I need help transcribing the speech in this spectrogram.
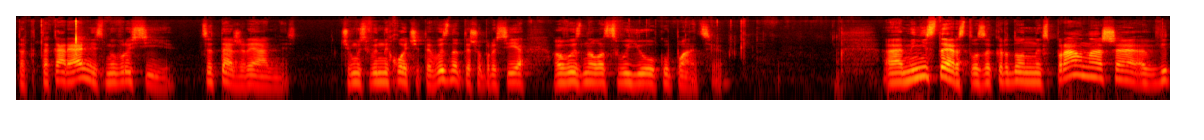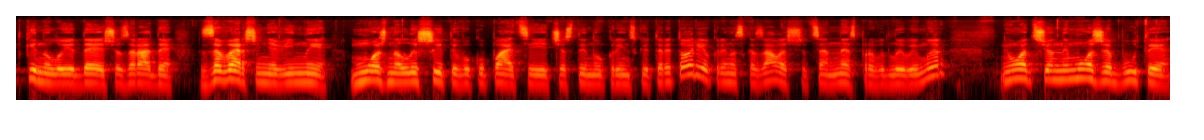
Так, така реальність ми в Росії. Це теж реальність. Чомусь ви не хочете визнати, щоб Росія визнала свою окупацію. Е, Міністерство закордонних справ наше відкинуло ідею, що заради завершення війни можна лишити в окупації частину української території. Україна сказала, що це несправедливий мир. От що не може бути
